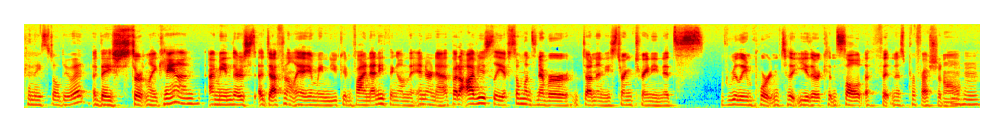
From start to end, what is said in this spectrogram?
Can they still do it? They certainly can. I mean, there's a definitely, I mean, you can find anything on the internet, but obviously, if someone's never done any strength training, it's really important to either consult a fitness professional.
